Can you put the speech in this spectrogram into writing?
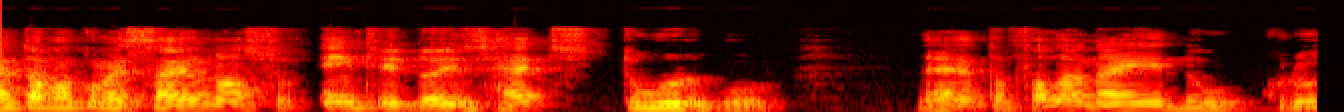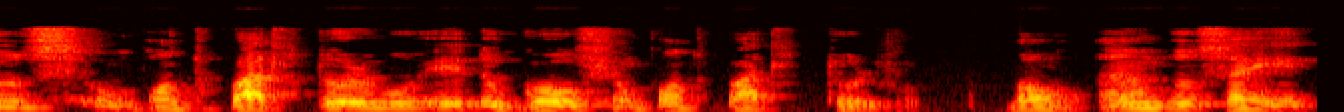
pessoal, então vamos começar o nosso Entre Dois Hatch Turbo. Né? Estou falando aí do Cruze 1.4 Turbo e do Golf 1.4 Turbo. Bom, ambos aí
